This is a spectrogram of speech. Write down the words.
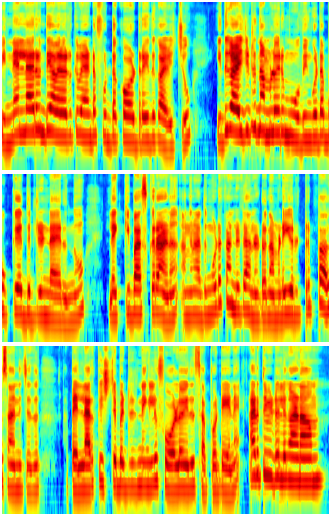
പിന്നെ എല്ലാവരും എന്ത് അവരവർക്ക് വേണ്ട ഫുഡൊക്കെ ഓർഡർ ചെയ്ത് കഴിച്ചു. ഇത് കഴിഞ്ഞിട്ട് നമ്മളൊരു മൂവിയും കൂടെ ബുക്ക് ചെയ്തിട്ടുണ്ടായിരുന്നു. ലക്കി ഭാസ്കർ ആണ്. അങ്ങനെ അതും കൂടെ കണ്ടിട്ടാണ് കേട്ടോ നമ്മുടെ ഈ ഒരു ട്രിപ്പ് അവസാനിച്ചത്. അപ്പോൾ എല്ലാവർക്കും ഇഷ്ടപ്പെട്ടിട്ടുണ്ടെങ്കിൽ ഫോളോ ചെയ്ത് സപ്പോർട്ട് ചെയ്യണേ. അടുത്ത വീഡിയോയിൽ കാണാം.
